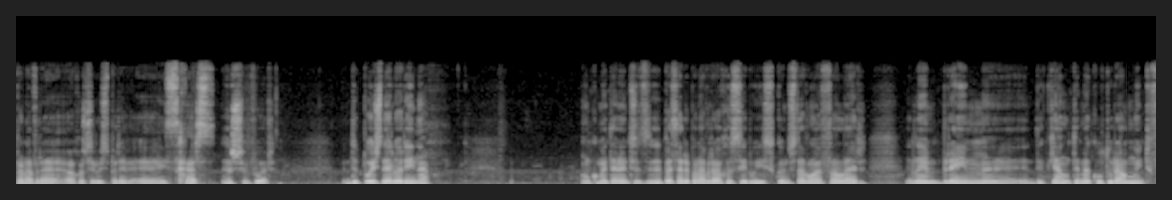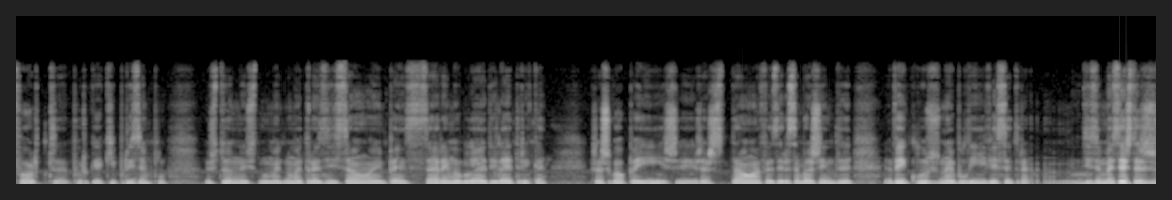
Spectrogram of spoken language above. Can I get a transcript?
Palavra ao Roger Luís para uh, encerrar-se, a favor. Depois da Lorena. Um comentário antes de passar a palavra ao José Luís. Quando estavam a falar lembrei-me de que há um tema cultural muito forte, porque aqui, por exemplo, estou neste momento numa transição em pensar em mobilidade elétrica, que já chegou ao país, já estão a fazer assemblagem de veículos na Bolívia, etc. Dizem, mas estes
